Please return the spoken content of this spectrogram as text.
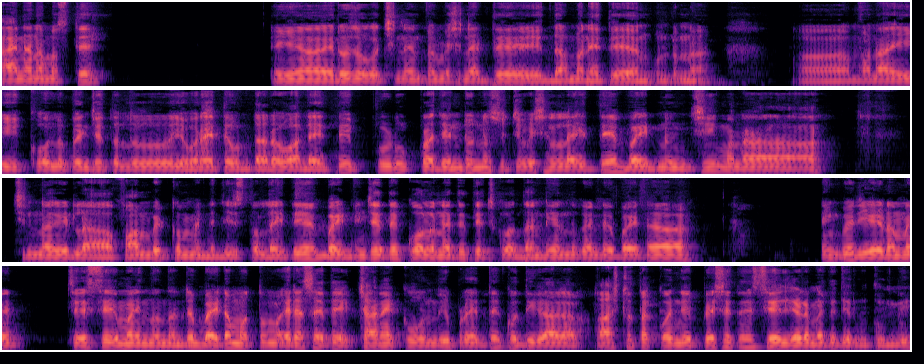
ఆయన నమస్తే. ఈరోజు ఒక చిన్న ఇన్ఫర్మేషన్ అయితే ఇద్దామని అయితే అనుకుంటున్నా. మన ఈ కోళ్ళు పెంచేతలు ఎవరైతే ఉంటారో వాళ్ళైతే ఇప్పుడు ప్రజెంట్ ఉన్న సిచ్యువేషన్లో అయితే బయట నుంచి మన చిన్నగా ఇట్లా ఫామ్ పెట్టుకొని మెయింటైన్ చేసే వాళ్ళు అయితే బయట నుంచి అయితే కోళ్ళని అయితే తెచ్చుకోవద్దండి. ఎందుకంటే బయట ఎంక్వైరీ చేయడం చేస్తే ఏమైందంటే బయట మొత్తం వైరస్ అయితే చాలా ఎక్కువ ఉంది. ఇప్పుడైతే కొద్దిగా కాస్ట్ తక్కువ అని చెప్పేసి అయితే సేల్ చేయడం అయితే జరుగుతుంది.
